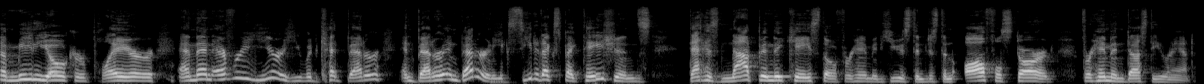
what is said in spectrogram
a mediocre player. And then every year he would get better and better and better. And he exceeded expectations. That has not been the case, though, for him in Houston. Just an awful start for him in Dusty Land.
